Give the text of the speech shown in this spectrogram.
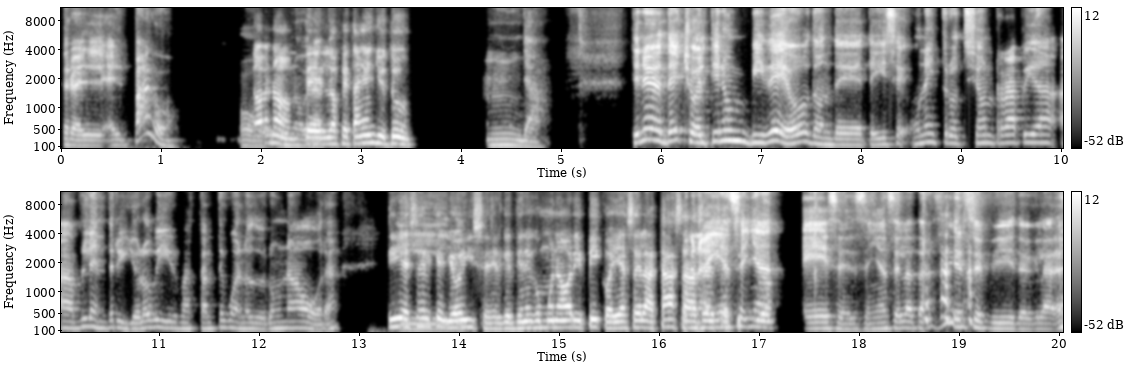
Pero el, el pago no, no, de los que están en YouTube. Mm, ya. Tiene, de hecho, él tiene un video donde te dice una introducción rápida a Blender y yo lo vi bastante bueno, duró una hora. Sí, ese es el que yo hice, el que tiene como una hora y pico, ahí hace la taza. ahí enseña, ese, enseña hacer la taza y el cepillo, claro.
